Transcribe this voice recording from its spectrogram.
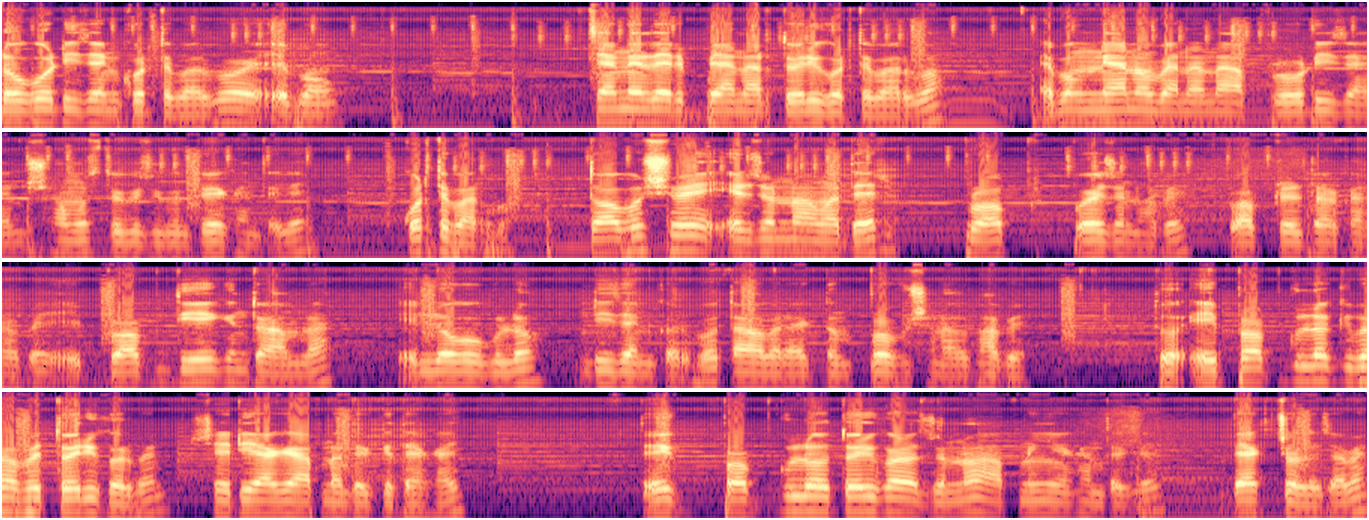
লোগো ডিজাইন করতে পারব এবং চ্যানেলের ব্যানার তৈরি করতে পারব এবং ন্যানো ব্যানানা প্রো ডিজাইন সমস্ত কিছু কিন্তু এখান থেকে করতে পারব। তো অবশ্যই এর জন্য আমাদের প্রপ প্রয়োজন হবে প্রপটের দরকার হবে। এই প্রপ দিয়ে কিন্তু আমরা এই লোগোগুলো ডিজাইন করব, তাও আবার একদম প্রফেশনালভাবে তো এই প্রপগুলো কীভাবে তৈরি করবেন, সেটি আগে আপনাদেরকে দেখাই। তো এই প্রপগুলো তৈরি করার জন্য আপনি এখান থেকে ব্যাক চলে যাবেন।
